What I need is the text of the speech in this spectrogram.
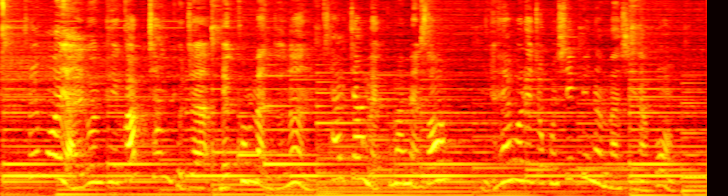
풀무 얇은 피 꽉 찬 교자 매콤 만두는 살짝 매콤하면서 해물이 조금 씹히는 맛이 나고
